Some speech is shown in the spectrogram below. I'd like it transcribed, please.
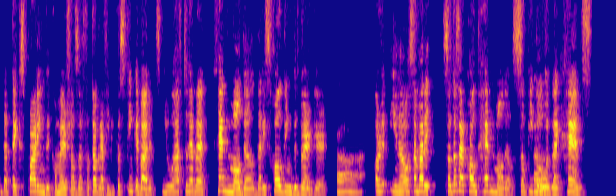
that takes part in the commercials or photography, because think about it, you have to have a hand model that is holding the burger Ah. or, you know, somebody, so those are called hand models. So people Ah. with like hands,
